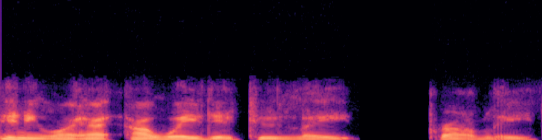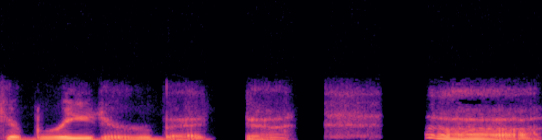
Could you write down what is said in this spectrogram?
anyway, I, I waited too late probably to breed her, but uh, uh,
